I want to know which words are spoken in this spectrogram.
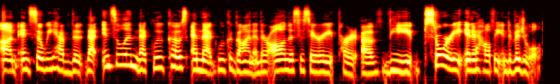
Um, and so we have the, that insulin, that glucose, and that glucagon, and they're all necessary part of the story in a healthy individual.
